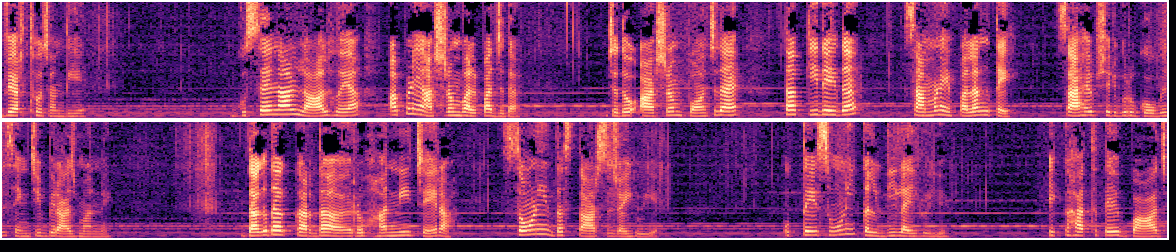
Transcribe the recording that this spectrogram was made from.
ਵਿਅਰਥ ਹੋ ਜਾਂਦੀ ਹੈ। ਗੁੱਸੇ ਨਾਲ ਲਾਲ ਹੋਇਆ ਆਪਣੇ ਆਸ਼ਰਮ ਵੱਲ ਭੱਜਦਾ ਹੈ। ਜਦੋਂ ਆਸ਼ਰਮ ਪਹੁੰਚਦਾ ਹੈ, ਤਾਂ ਕੀ ਦੇਖਦਾ ਹੈ? ਸਾਹਮਣੇ ਪਲੰਗ ਤੇ ਸਾਹਿਬ ਸ੍ਰੀ ਗੁਰੂ ਗੋਬਿੰਦ ਸਿੰਘ ਜੀ ਬਿਰਾਜਮਾਨ ਨੇ। ਦਗਦਗ ਕਰਦਾ ਰੂਹਾਨੀ ਚਿਹਰਾ, ਸੋਹਣੀ ਦਸਤਾਰ ਸਜਾਈ ਹੋਈ ਹੈ। ਉੱਤੇ ਸੋਹਣੀ ਕਲਗੀ ਲਾਈ ਹੋਈ ਹੈ। ਇੱਕ ਹੱਥ ਤੇ ਬਾਜ,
